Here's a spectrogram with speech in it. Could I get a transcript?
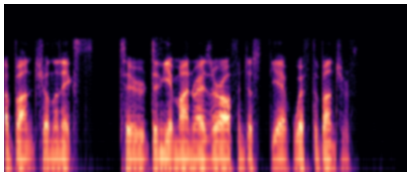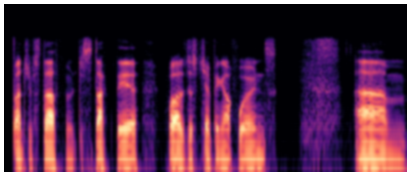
a bunch on the next two, didn't get Mind Razor off, and just, yeah, whiffed a bunch of bunch of stuff and just stuck there while I was just chipping off wounds. Um,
